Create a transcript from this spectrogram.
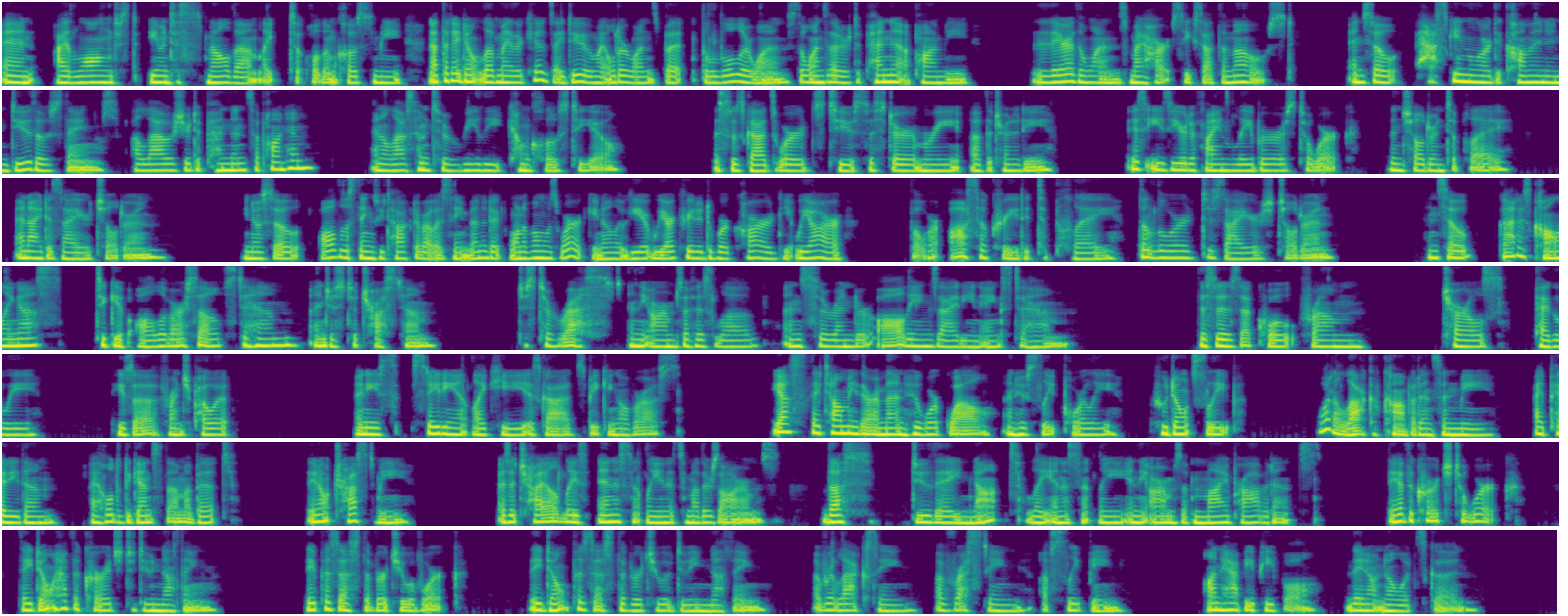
And I long just even to smell them, like to hold them close to me. Not that I don't love my other kids, I do, my older ones, but the littler ones, the ones that are dependent upon me, they're the ones my heart seeks out the most. And so asking the Lord to come in and do those things allows your dependence upon Him and allows Him to really come close to you. This was God's words to Sister Marie of the Trinity. It is easier to find laborers to work than children to play, and I desire children. You know, so all those things we talked about with St. Benedict, one of them was work. You know, like we are created to work hard, yet we are, but we're also created to play. The Lord desires children. And so God is calling us to give all of ourselves to Him and just to trust Him, just to rest in the arms of His love and surrender all the anxiety and angst to Him. This is a quote from Charles Péguy. He's a French poet. And he's stating it like he is God speaking over us. Yes, they tell me there are men who work well and who sleep poorly, who don't sleep. What a lack of confidence in me. I pity them. I hold it against them a bit. They don't trust me. As a child lays innocently in its mother's arms, thus do they not lay innocently in the arms of my providence. They have the courage to work. They don't have the courage to do nothing. They possess the virtue of work. They don't possess the virtue of doing nothing, of relaxing, of resting, of sleeping. Unhappy people, they don't know what's good.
